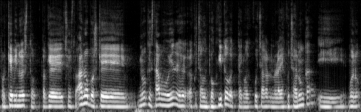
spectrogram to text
por qué vino esto? ¿Por qué he hecho esto? Ah, no, pues que, no, que estaba muy bien, he escuchado un poquito, tengo que escuchar, no lo había escuchado nunca y bueno,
